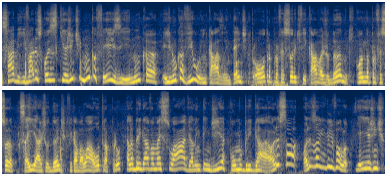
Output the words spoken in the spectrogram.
sabe? E várias coisas que a gente nunca fez e nunca. Ele nunca viu em casa, entende? Outra professora que ficava ajudando, que quando a professora saía a ajudante que ficava lá, outra pro, ela brigava mais suave, ela entendia como brigar. Olha só, olha só o que ele falou. E aí a gente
